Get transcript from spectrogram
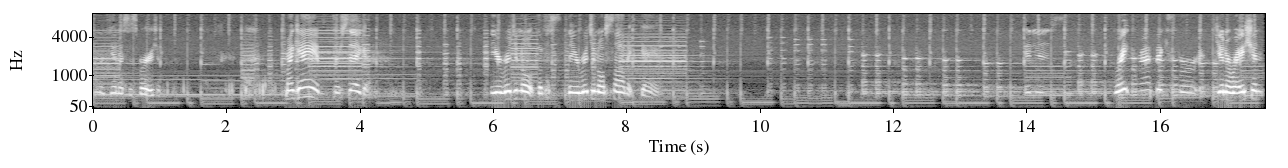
from the Genesis version. My game for Sega. The original, the, the original Sonic game. Great graphics for generation.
